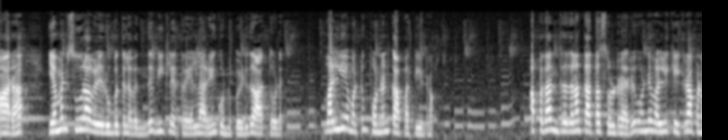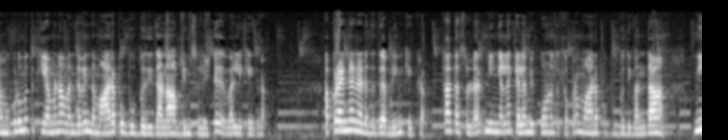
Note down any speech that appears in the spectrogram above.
மாறாக யமன் சூறாவளி ரூபத்தில் வந்து வீட்டில் இருக்கிற எல்லாரையும் கொண்டு போயிடுது ஆத்தோட. வள்ளியை மட்டும் பொண்ணன்னு காப்பாற்றிடுறான் அப்பதான் இந்த இதெல்லாம் தாத்தா சொல்கிறாரு உடனே வள்ளி கேட்குறா அப்போ நம்ம குடும்பத்துக்கு யமனா வந்தவன் இந்த மாரப்பு பூபதி தானா? அப்படின்னு சொல்லிட்டு வள்ளி கேட்குறா அப்புறம் என்ன நடந்தது அப்படின்னு கேட்குறா தாத்தா சொல்கிறார் நீங்கள்லாம் கிளம்பி போனதுக்கப்புறம் மாரப்பு பூபதி வந்தான் நீ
